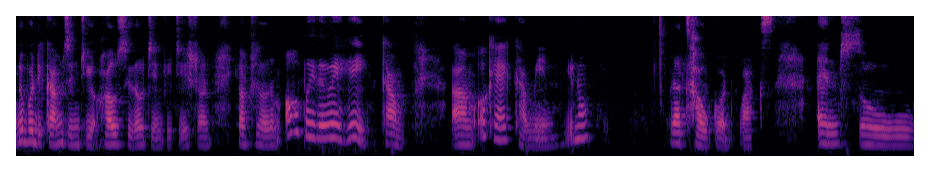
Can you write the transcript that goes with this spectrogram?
nobody comes into your house without invitation. You have to tell them, oh, by the way, hey, come. Um, okay, come in, you know. That's how God works. And so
